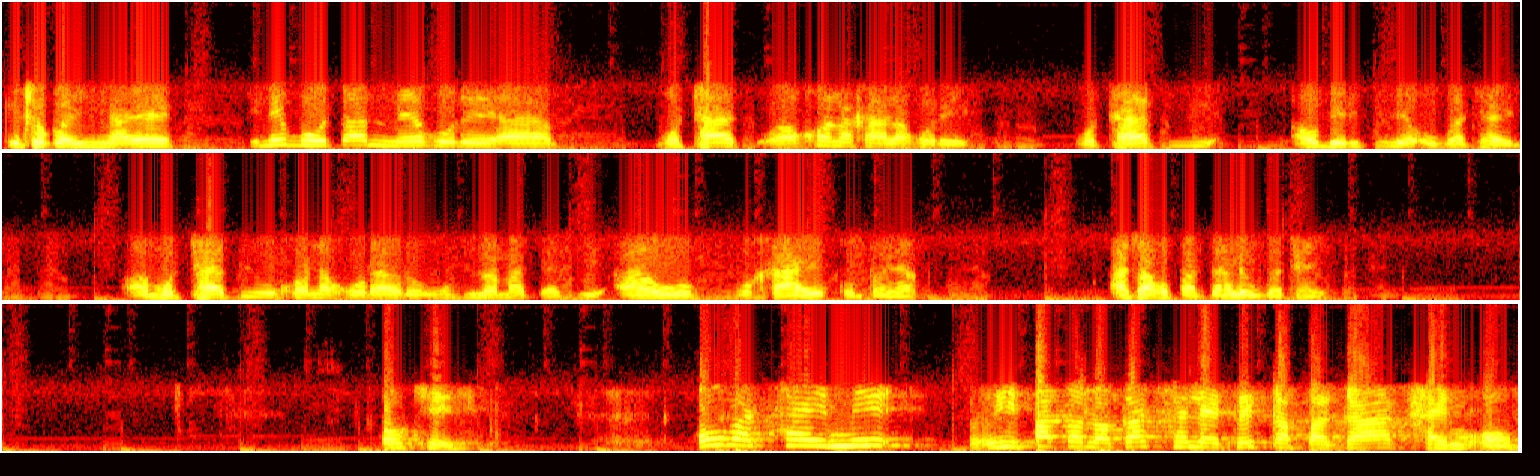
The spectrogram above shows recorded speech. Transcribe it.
Ke tlhoko ina e ke ne botsa mme gore a mothapi wa kgonagala gore mothapi a o berekile overtime. A mothapi o kgona gore a re o dula matsatsi ao o gae kopa ya a sa go patale overtime. Okay. Overtime e patalwa ka tšhelete kapa ka time off.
